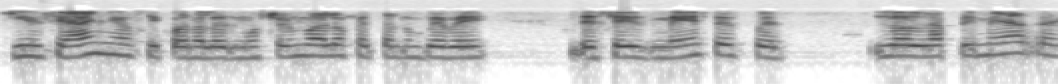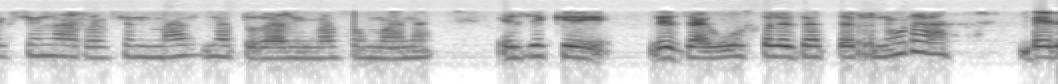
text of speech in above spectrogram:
15 años y cuando les mostré el modelo fetal de un bebé de seis meses, pues lo, la primera reacción, la reacción más natural y más humana, es de que les da gusto, les da ternura ver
